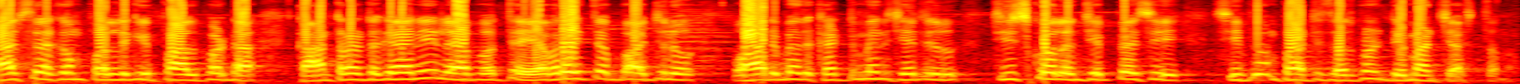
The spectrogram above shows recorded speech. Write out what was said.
నాసిరకం పనులకి పాల్పడ్డ కాంట్రాక్ట్ కానీ లేకపోతే ఎవరైతే బాధ్యులు వారి మీద కఠినమైన చర్యలు తీసుకోవాలని చెప్పేసి సిపిఎం పార్టీ తరఫున డిమాండ్ చేస్తున్నాం.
